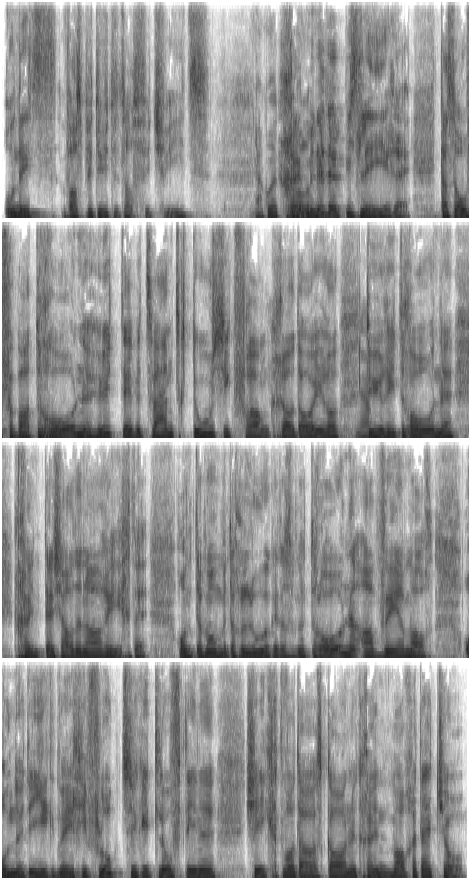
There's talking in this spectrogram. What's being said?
Und jetzt, was bedeutet das für die Schweiz? Ja gut, Können wir nicht etwas lernen? Dass offenbar Drohnen heute eben 20.000 Franken oder Euro Ja. teure Drohnen können den Schaden anrichten. Und da muss man doch schauen, dass man Drohnenabwehr macht und nicht irgendwelche Flugzeuge in die Luft schickt, die das gar nicht können machen, den Job.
